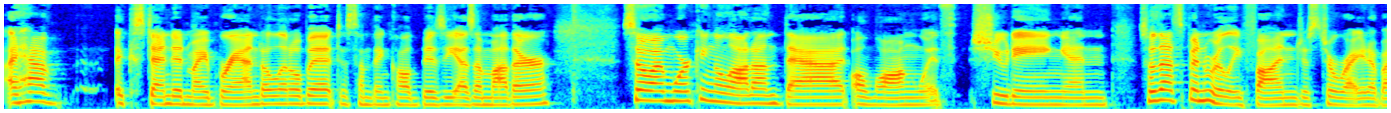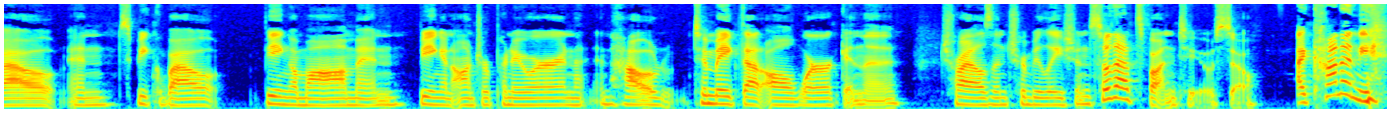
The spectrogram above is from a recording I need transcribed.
i have extended my brand a little bit to something called busy as a mother. So i'm working a lot on that along with shooting. And so that's been really fun just to write about and speak about being a mom and being an entrepreneur and, and how to make that all work and the trials and tribulations. So that's fun too. So I kind of need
